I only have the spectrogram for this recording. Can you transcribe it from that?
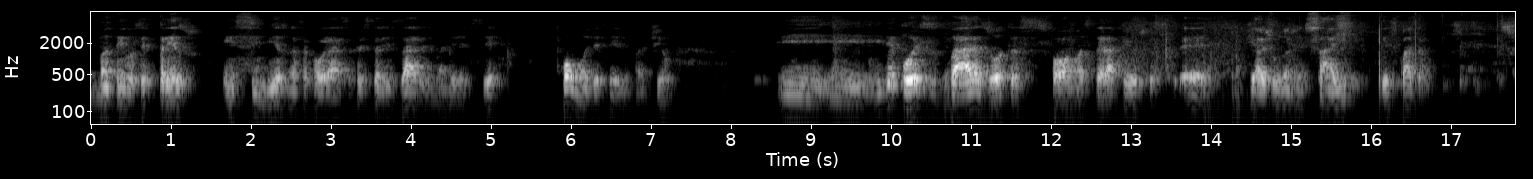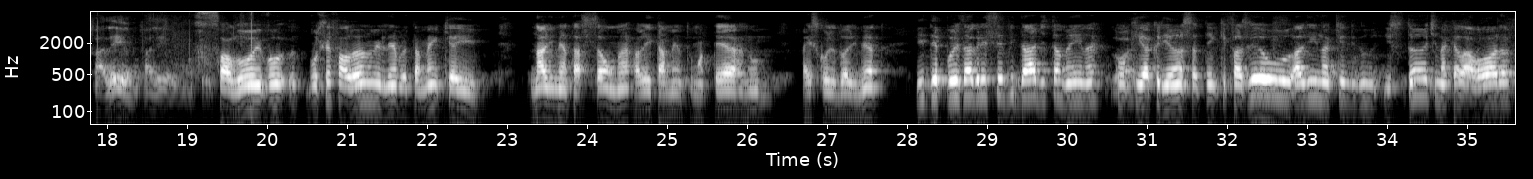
mantém você preso em si mesmo nessa couraça cristalizada de maneira de ser, como uma defesa infantil. E, e, e depois várias outras formas terapêuticas é, que ajudam a gente a sair desse padrão. Falei ou não falei alguma coisa? Falou, e você falando me lembra também que aí na alimentação, né, aleitamento materno, hum. a escolha do alimento, e depois da agressividade também, né? Lógico. Porque a criança tem que fazer o, ali naquele instante, naquela hora,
